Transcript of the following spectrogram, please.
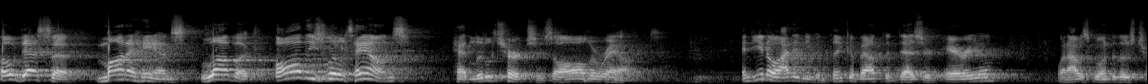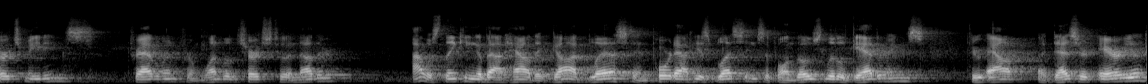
Odessa, Monahans, Lubbock, all these little towns had little churches all around. And you know, I didn't even think about the desert area when I was going to those church meetings, traveling from one little church to another. I was thinking about how that God blessed and poured out his blessings upon those little gatherings throughout a desert area.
